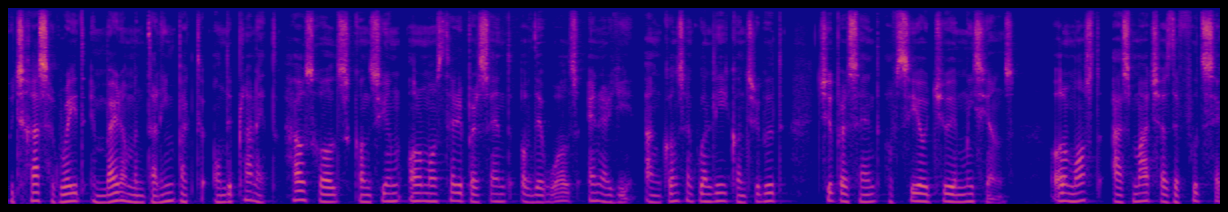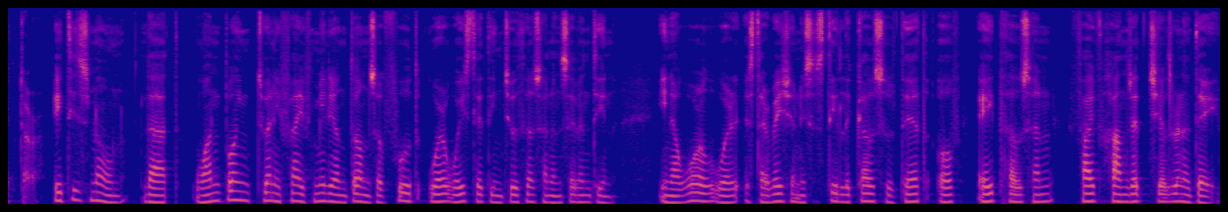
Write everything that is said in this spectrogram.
which has a great environmental impact on the planet. Households consume almost 30% of the world's energy and consequently contribute 2% of CO2 emissions, almost as much as the food sector. It is known that 1.25 million tons of food were wasted in 2017, in a world where starvation is still the cause of death of 8,500 children a day,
